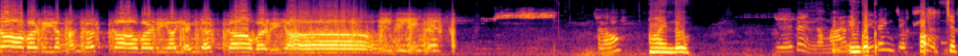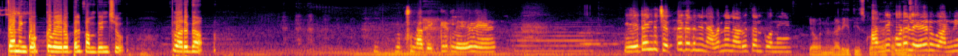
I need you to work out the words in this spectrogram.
కావడియ సంగ కావడియ ఎంగ కావడియా హలో? ఆ, ఇందు. ఏటైందమ్మా ఇంకొక చెప్తాను ఇంకొక వెయ్యి రూపాయలు పంపించు. త్వరగా. నా దగ్గర లేవే. ఏటైంది చెప్తే కదా నేను ఎవరినైనా అడుగుతాను పోనీ. ఎవరిని అడిగి అన్నీ కూడా లేడు అన్నీ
